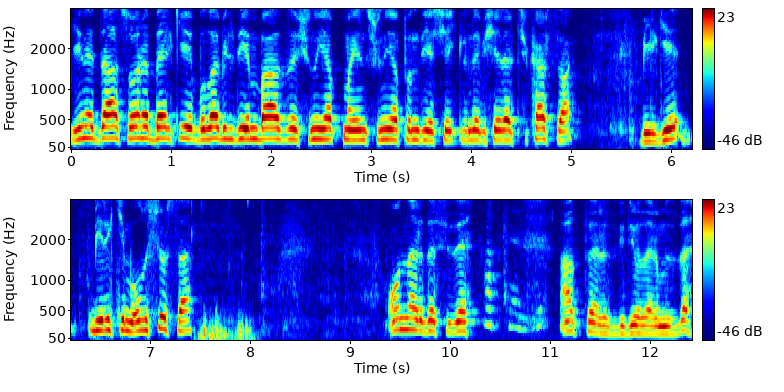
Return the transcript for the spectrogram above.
Yine daha sonra belki bulabildiğim bazı şunu yapmayın, şunu yapın diye şeklinde bir şeyler çıkarsa, bilgi birikim oluşursa onları da size Aktarırız. aktarırız videolarımızda.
